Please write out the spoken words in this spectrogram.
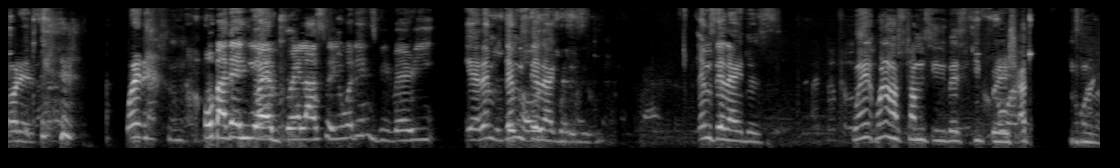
honest. When Oh, but then you're a umbrella, so you wouldn't be very. yeah, let me let me say difficult like this. Let me say like this. When when I was coming to university fresh, I thought it was easy.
